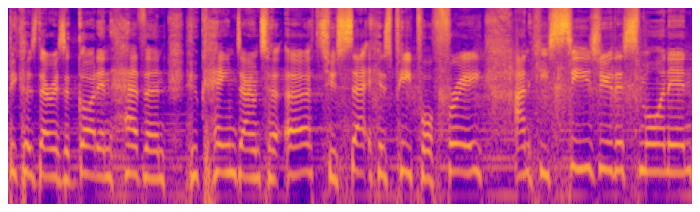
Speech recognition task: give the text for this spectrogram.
Because there is a God in heaven who came down to earth to set his people free, and he sees you this morning,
